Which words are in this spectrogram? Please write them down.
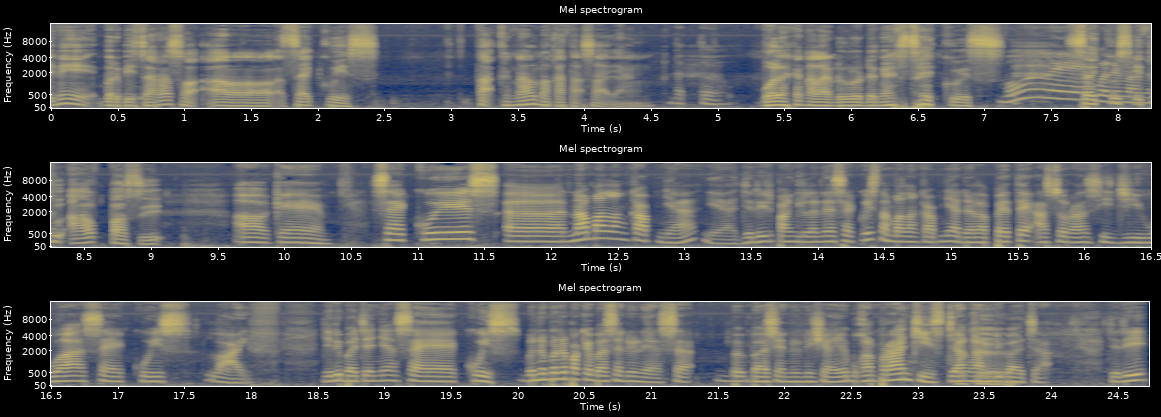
Ini berbicara soal Sequis. Tak kenal maka tak sayang. Betul. Boleh kenalan dulu dengan Sequis. Boleh. Sequis boleh itu apa sih? Oke, Sequis eh, nama lengkapnya ya. Jadi panggilannya Sequis nama lengkapnya adalah PT Asuransi Jiwa Sequis Life. Jadi bacanya Sequis. Benar-benar pakai bahasa Indonesia, bahasa Indonesia ya, bukan Perancis. Jangan Oke. dibaca. Jadi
